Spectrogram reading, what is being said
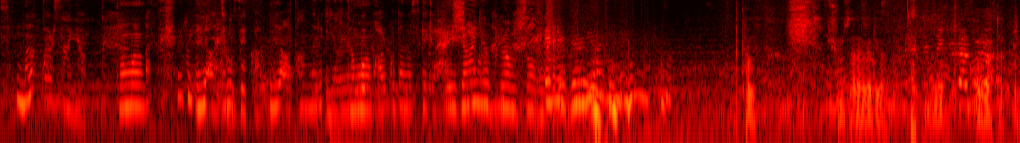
Sonra ne yaparsan yap. Tamam. Atışları iyi analiz et bak. İyi atanları iyi analiz tamam. et. Parkurda nasıl geçiyor her şeyi analiz yapıyorum sonra. Evet. Tamam. Şunu sana veriyorum. Koluna tak bunu.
